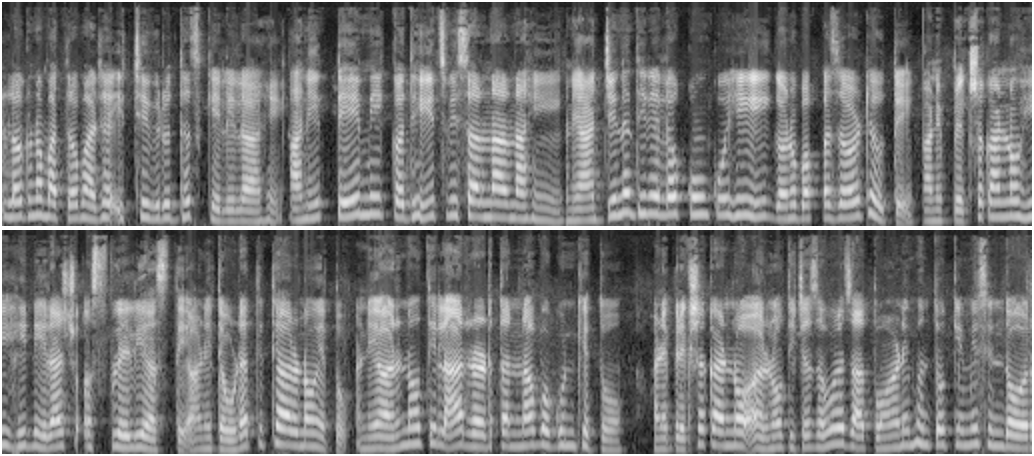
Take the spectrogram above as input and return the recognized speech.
लग्न मात्र माझ्या इच्छेविरुद्धच केलेलं आहे. आणि ते मी कधीच विसरणार नाही. आणि आजीने दिलेलं कुंकू ही गणूबाप्पाजवळ ठेवते. आणि प्रेक्षकांनो ही ही निराश असलेली असते. आणि तेवढ्यात तिथे अर्णव येतो. आणि अर्णव तिला रडताना बघून घेतो. आणि प्रेक्षकांनो अर्णव तिच्या जवळ जातो आणि म्हणतो की मी सिंदोर.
